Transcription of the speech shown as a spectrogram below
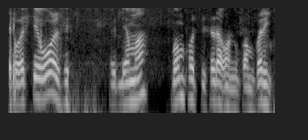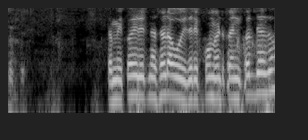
વચ્ચે ઓળ છે. એટલે એમાં બમ્ફરથી ચડાવવાનું કામ કરી શકે. તમે કઈ રીતના ચડાવો હોય જરીક કોમેન્ટ કરીને કરી દેજો.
